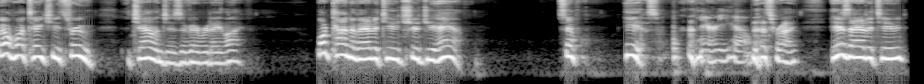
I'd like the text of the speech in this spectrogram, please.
well, what takes you through the challenges of everyday life. What kind of attitude should you have? Simple. His. There you go. That's right. His attitude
